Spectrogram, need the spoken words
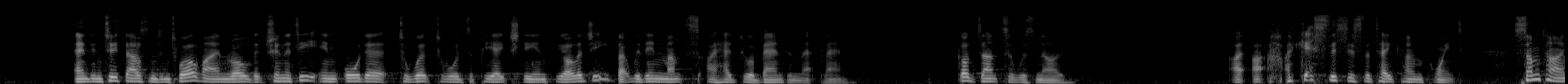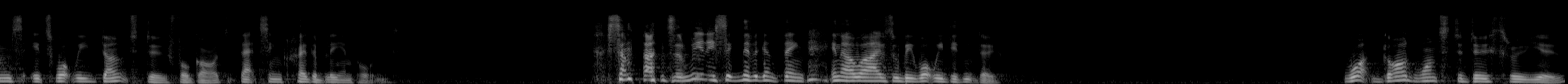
And in 2012, I enrolled at Trinity in order to work towards a PhD in theology, but within months I had to abandon that plan. God's answer was no. I, I, I guess this is the take home point. Sometimes it's what we don't do for God that's incredibly important. Sometimes a really significant thing in our lives will be what we didn't do. What God wants to do through you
